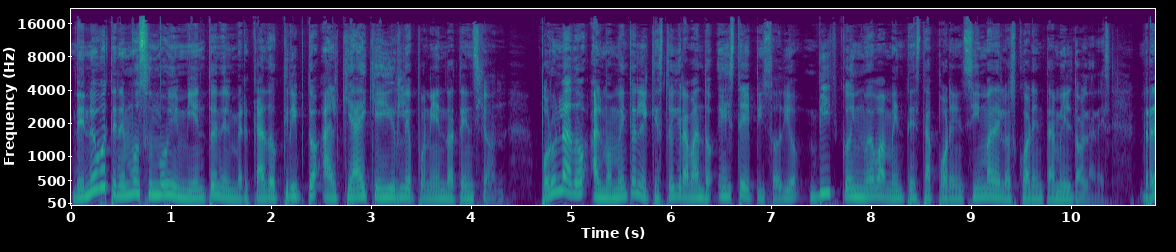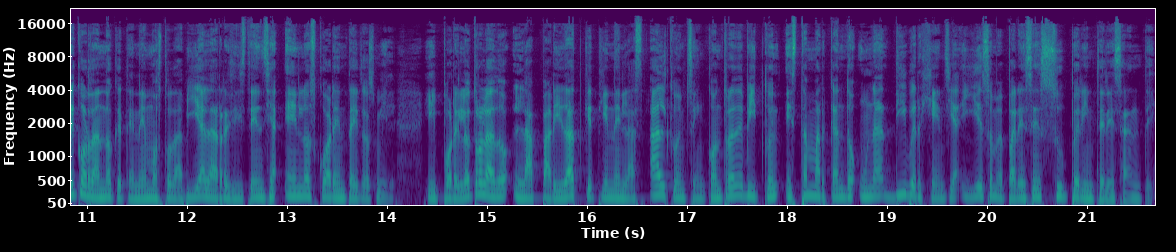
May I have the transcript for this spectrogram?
De nuevo tenemos un movimiento en el mercado cripto al que hay que irle poniendo atención. Por un lado, al momento en el que estoy grabando este episodio, Bitcoin nuevamente está por encima de los 40 mil dólares, recordando que tenemos todavía la resistencia en los 42 mil. Y por el otro lado, la paridad que tienen las altcoins en contra de Bitcoin está marcando una divergencia y eso me parece súper interesante.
